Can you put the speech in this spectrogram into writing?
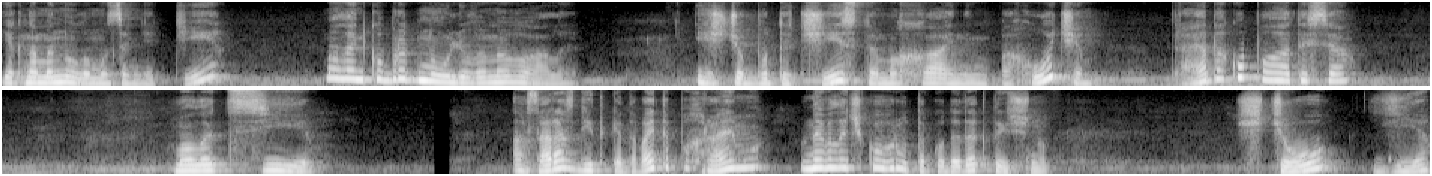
як на минулому занятті маленьку бруднулю вимивали? І щоб бути чистим, охайним і пахучим, треба купатися. Молодці! А зараз, дітки, давайте пограємо в невеличку гру таку дидактичну. Що є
